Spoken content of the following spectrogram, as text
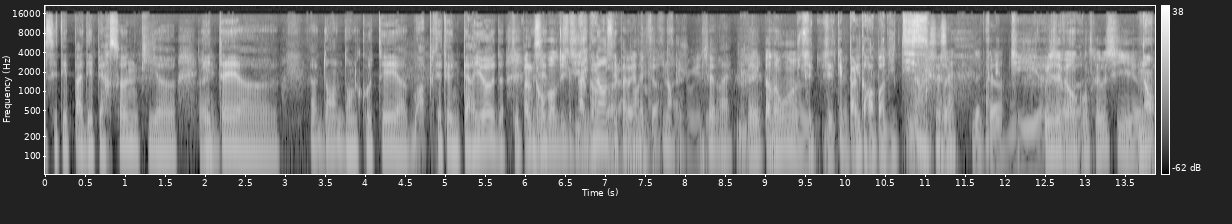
C'était pas des personnes qui euh, étaient euh, dans, dans, le côté, euh, bon, peut-être à une période. C'est pas le grand banditisme. non, c'est pas le grand Non, c'est vrai. Mais, pardon, c'était pas le grand banditisme. c'est ça. D'accord. Vous les avez rencontrés aussi non,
